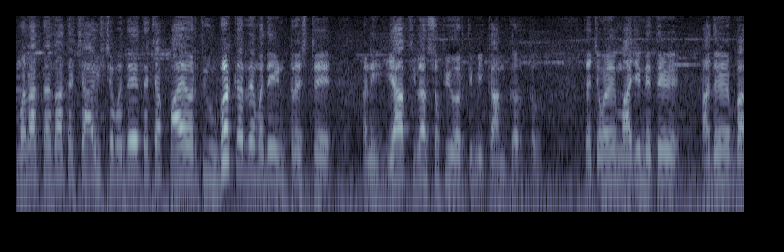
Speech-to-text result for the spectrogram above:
मला त्यांना त्याच्या आयुष्यामध्ये त्याच्या पायावरती उभं करण्यामध्ये इंटरेस्ट आहे. आणि या फिलॉसॉफीवरती मी काम करतो. त्याच्यामुळे माझे नेते आदरणीय बा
